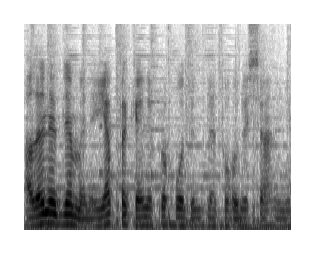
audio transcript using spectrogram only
Але не для мене, я б таке не проходив для того досягнення.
